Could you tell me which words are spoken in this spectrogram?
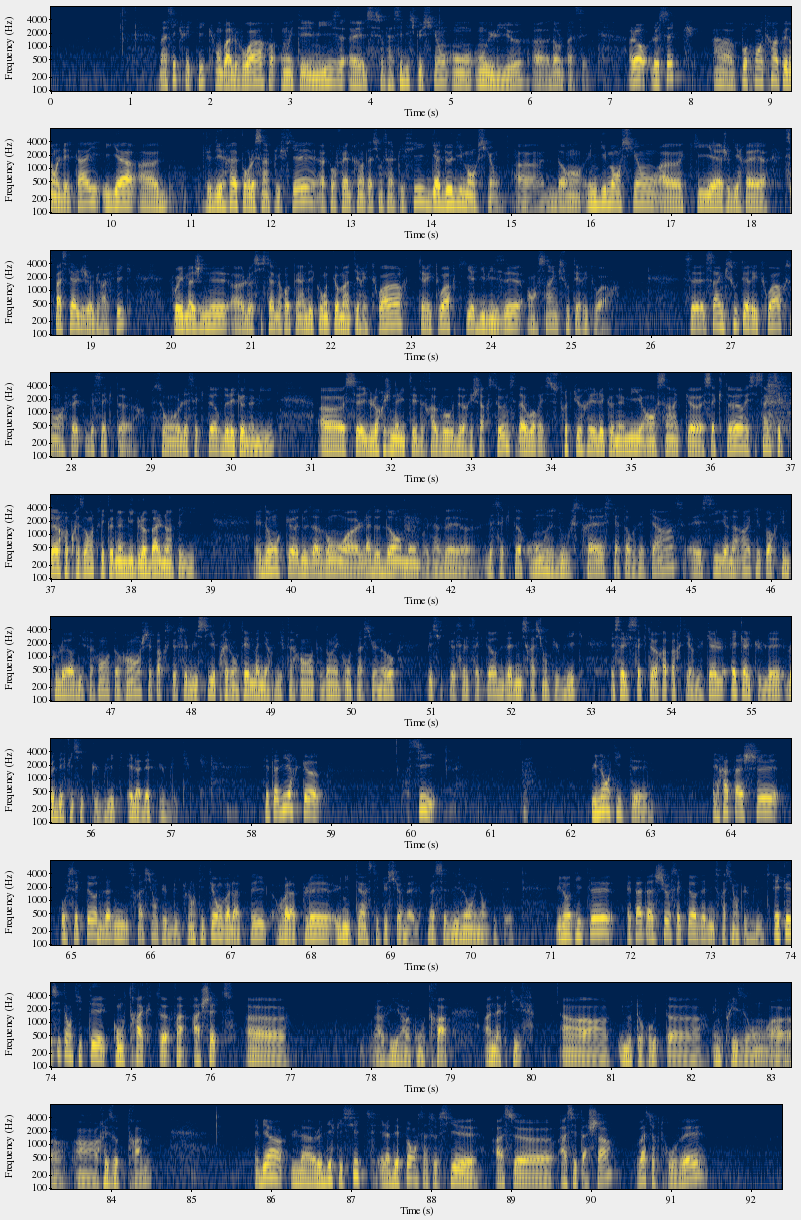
ben, ces critiques, on va le voir, ont été émises et ces discussions ont, eu lieu dans le passé. Alors le SEC, pour rentrer un peu dans le détail, il y a je dirais pour le simplifier, pour faire une présentation simplifiée, il y a deux dimensions. dans une dimension qui est, je dirais, spatiale géographique, il faut imaginer euh, le système européen des comptes comme un territoire, territoire qui est divisé en cinq sous-territoires. Ces cinq sous-territoires sont en fait des secteurs, sont les secteurs de l'économie. Euh, c'est l'originalité des travaux de Richard Stone, c'est d'avoir structuré l'économie en cinq euh, secteurs, et ces cinq secteurs représentent l'économie globale d'un pays. Et donc euh, nous avons euh, là-dedans, vous avez les secteurs 11, 12, 13, 14 et 15. Et s'il y en a un qui porte une couleur différente, orange, c'est parce que celui-ci est présenté de manière différente dans les comptes nationaux, puisque c'est le secteur des administrations publiques, et c'est le secteur à partir duquel est calculé le déficit public et la dette publique. C'est-à-dire que si une entité est rattachée au secteur des administrations publiques. L'entité, on va l'appeler unité institutionnelle, mais c'est disons une entité. Une entité est attachée au secteur des administrations publiques et que cette entité contracte, enfin achète euh, via un contrat un actif, une autoroute, euh, une prison, euh, un réseau de tram, eh bien le déficit et la dépense associée à cet achat va se retrouver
